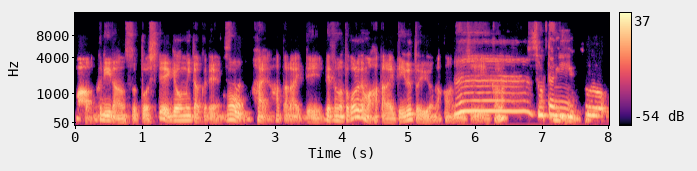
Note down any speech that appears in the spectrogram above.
まあ、フリーランスとして業務委託でも、はい、働いて、別のところでも働いているというような感じかな。本当に。その、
